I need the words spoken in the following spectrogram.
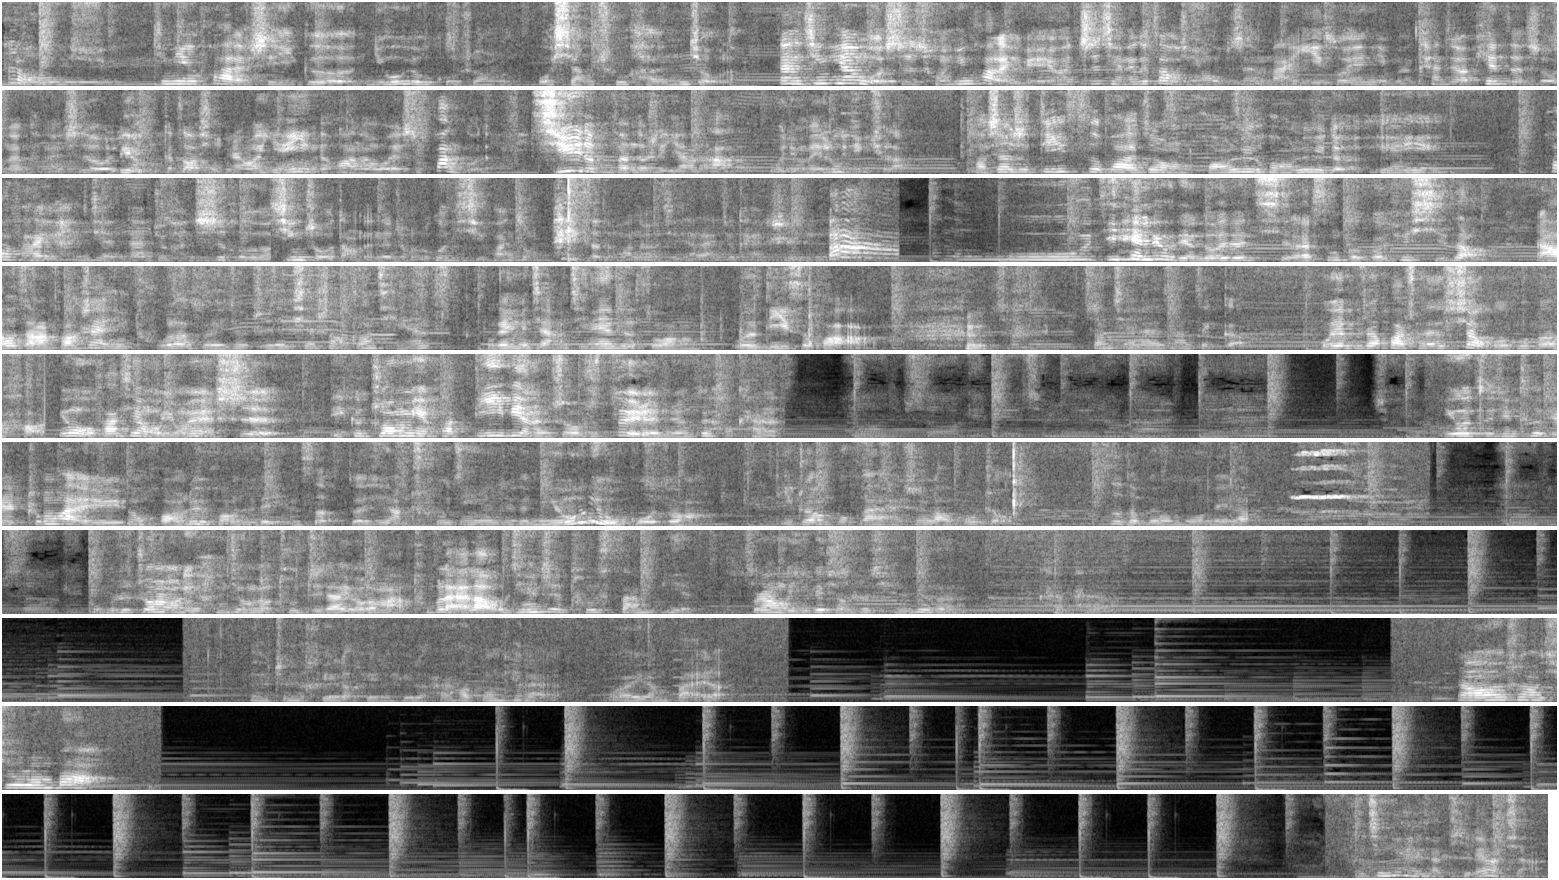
Hello，今天画的是一个牛油果妆容，我想出很久了。但是今天我是重新画了一遍，因为之前那个造型我不是很满意，所以你们看这条片子的时候呢，可能是有两个造型。然后眼影的话呢，我也是换过的，其余的部分都是一样的啊，我就没录进去了。好像是第一次画这种黄绿黄绿的眼影，画法也很简单，就很适合新手党的那种。如果你喜欢这种配色的话呢，接下来就看视频吧。呜，今天六点多就起来送狗狗去洗澡，然后我早上防晒已经涂了，所以就直接先上妆前。我跟你们讲，今天这妆我是第一次画啊，妆前来上这个，我也不知道画出来的效果会不会好，因为我发现我永远是一个妆面画第一遍的时候是最认真、最好看的。因为最近特别钟爱于这种黄绿黄绿的颜色，所以就想出今天这个牛油果妆。底妆部分还是老步骤，字都被我磨没了。我不是妆容里很久没有涂指甲油了嘛，涂不来了。我今天这涂了三遍，不然我一个小时前就能开拍了。哎呀，真的黑了黑了黑了，还好冬天来了，我要养白了。然后上修容棒。今天还想提亮一下，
